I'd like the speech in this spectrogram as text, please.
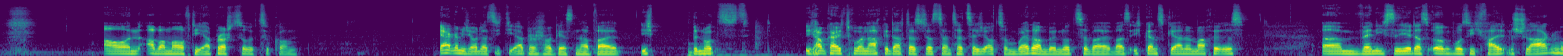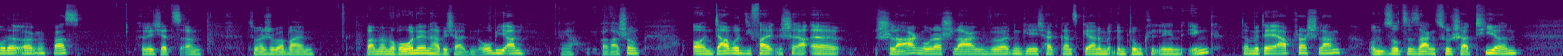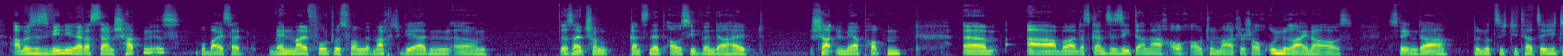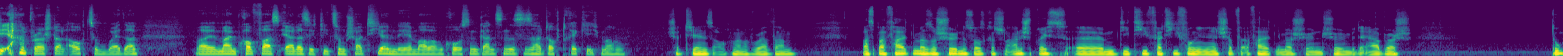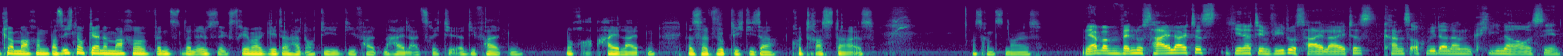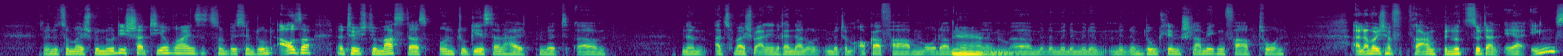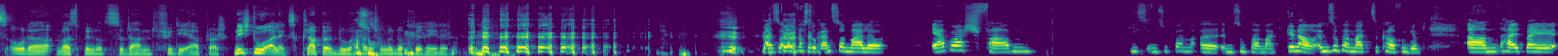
Und, aber mal auf die Airbrush zurückzukommen. Ärgere mich auch, dass ich die Airbrush vergessen habe, weil ich benutze, ich habe gar nicht drüber nachgedacht, dass ich das dann tatsächlich auch zum Weathern benutze, weil was ich ganz gerne mache ist, ähm, wenn ich sehe, dass irgendwo sich Falten schlagen oder irgendwas, wenn ich jetzt ähm, zum Beispiel bei meinem, bei meinem Ronin habe ich halt ein Obi an, ja, Überraschung, und da, wo die Falten äh, schlagen oder schlagen würden, gehe ich halt ganz gerne mit einem dunklen Ink, damit der Airbrush lang, um sozusagen zu schattieren. Aber es ist weniger, dass da ein Schatten ist, wobei es halt, wenn mal Fotos von gemacht werden, ähm, das halt schon ganz nett aussieht, wenn da halt Schatten mehr poppen. Ähm, aber das Ganze sieht danach auch automatisch auch unreiner aus. Deswegen da benutze ich die tatsächlich die Airbrush dann auch zum Weathern. Weil in meinem Kopf war es eher, dass ich die zum Schattieren nehme, aber im Großen und Ganzen ist es halt auch dreckig machen. Schattieren ist auch immer noch Weathern. Was bei Falten immer so schön ist, was du gerade schon ansprichst, ähm, die Tiefvertiefung in den Falten immer schön, schön mit der Airbrush dunkler machen. Was ich noch gerne mache, wenn es dann ins extremer geht, dann halt auch die, die Falten Highlights richtig, äh, die Falten noch highlighten, dass halt wirklich dieser Kontrast da ist. Das ist ganz nice. Ja, aber wenn du es highlightest, je nachdem wie du es highlightest, kann es auch wieder dann cleaner aussehen. Wenn du zum Beispiel nur die Schattierung reinsetzt, so ein bisschen dunkel, außer natürlich du machst das und du gehst dann halt mit ähm, einem, also zum Beispiel an den Rändern unten mit einem Ockerfarben oder mit, ja, ja, einem, genau. äh, mit, einem, mit, einem, mit, einem, mit, einem, dunklen, schlammigen Farbton. Also, da wollte ich fragen, benutzt du dann eher Inks oder was benutzt du dann für die Airbrush? Nicht du, Alex, Klappe, du hast so. schon genug geredet. Also einfach so ganz normale Airbrush-Farben die es im, Superma äh, im Supermarkt, genau, im Supermarkt zu kaufen gibt. Ähm, halt bei,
